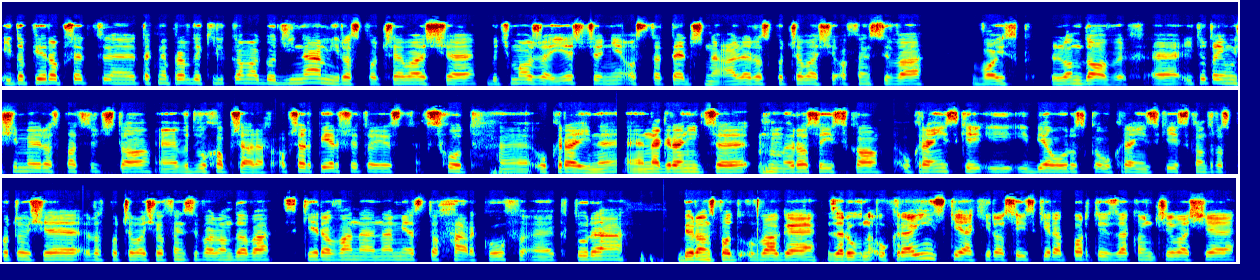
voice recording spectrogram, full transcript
i dopiero przed e, tak naprawdę kilkoma godzinami rozpoczęła się, być może jeszcze nie ostateczna, ale rozpoczęła się ofensywa wojsk lądowych. E, I tutaj musimy rozpatrzyć to e, w dwóch obszarach. Obszar pierwszy to jest wschód e, Ukrainy, na granicy rosyjsko-ukraińskiej i, białorusko-ukraińskiej, skąd rozpoczął się, rozpoczęła się ofensywa lądowa skierowana na miasto Charków, która biorąc pod uwagę zarówno ukraińskie, jak i rosyjskie raporty, zakończyła się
